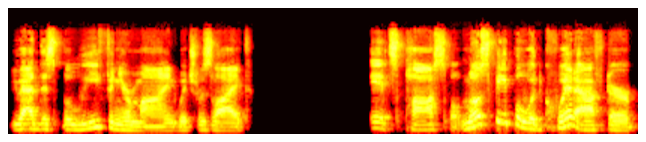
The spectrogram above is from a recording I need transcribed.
You had this belief in your mind which was like it's possible. Most people would quit after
